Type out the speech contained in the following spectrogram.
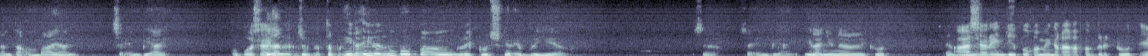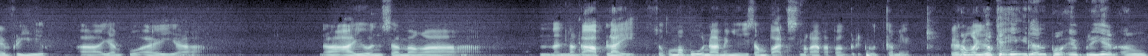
ng taong bayan sa NBI. Opo sir. Ilan so, at- ilan ilan po ba ang recruits nyo every year sa sa NBI? Ilan yung na-recruit every Ah, year? sir, hindi po kami nakakapag-recruit every year. Ah, yan po ay ah, naayon sa mga na, nag-a-apply. So kung mabuo namin yung isang batch, makakapag-recruit kami. Pero ngayon okay, po, ilan po every year ang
